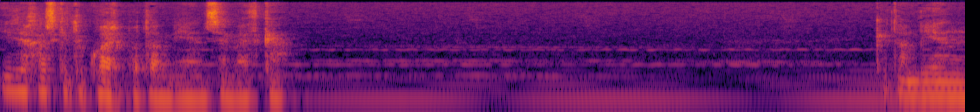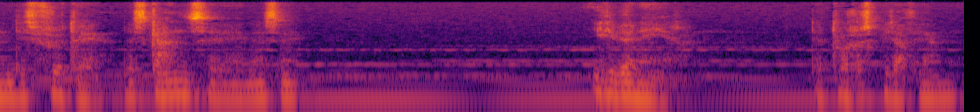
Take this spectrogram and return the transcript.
Y dejas que tu cuerpo también se mezca. Que también disfrute, descanse en ese ir y venir de tu respiración.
